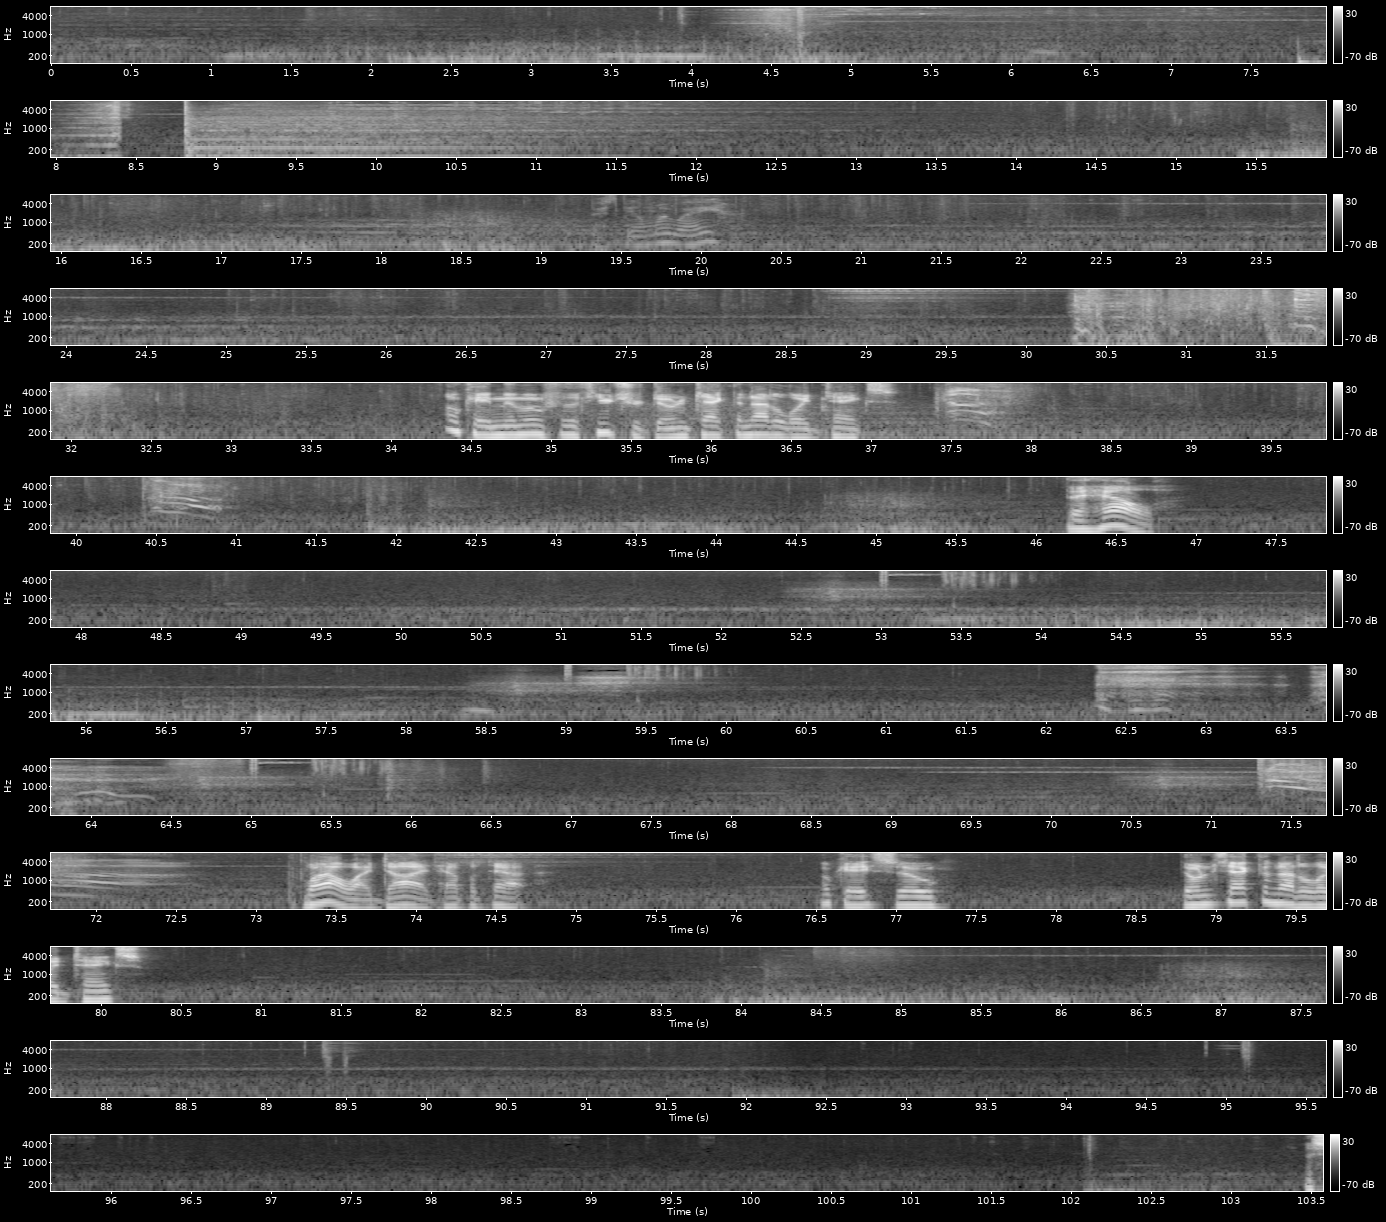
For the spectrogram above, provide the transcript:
Okay, memo for the future. Don't attack the Nautiloid tanks. The hell? Wow, I died. How about that? Okay, so don't attack the Nautiloid tanks.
